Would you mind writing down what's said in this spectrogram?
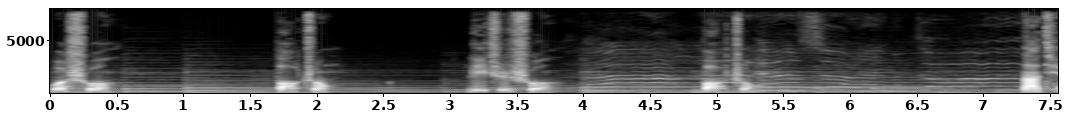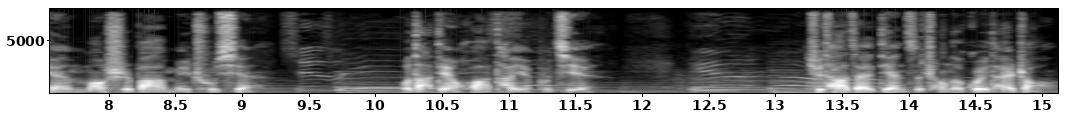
我说：“保重。”荔枝说：“保重。”那天毛十八没出现，我打电话他也不接。去他在电子城的柜台找，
